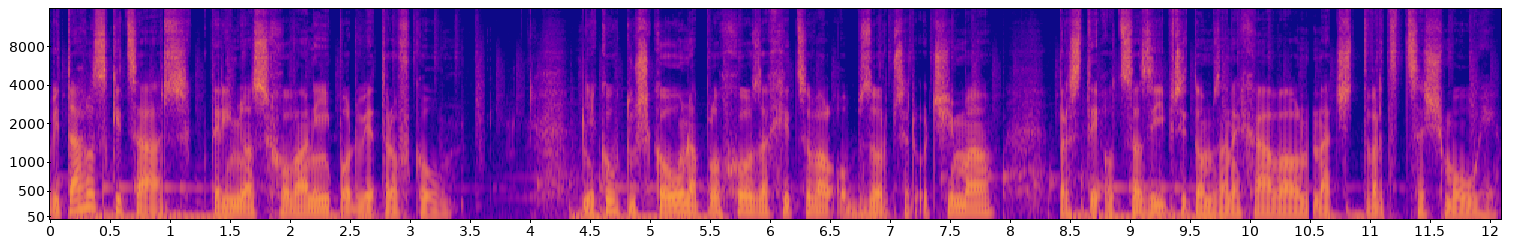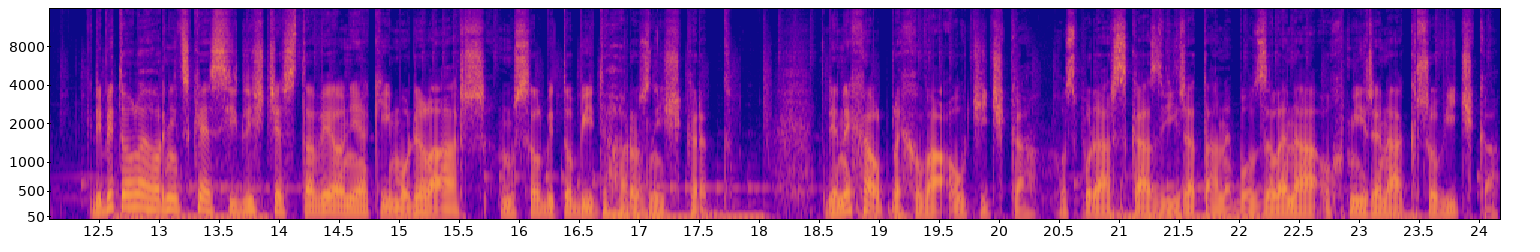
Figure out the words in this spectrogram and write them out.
Vytáhl skicář, který měl schovaný pod větrovkou. Měkkou tuškou na plocho zachycoval obzor před očima, prsty odsazí přitom zanechával na čtvrtce šmouhy. Kdyby tohle hornické sídliště stavěl nějaký modelář, musel by to být hrozný škrt. Kde nechal plechová autíčka, hospodářská zvířata nebo zelená ochmířená křovíčka,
